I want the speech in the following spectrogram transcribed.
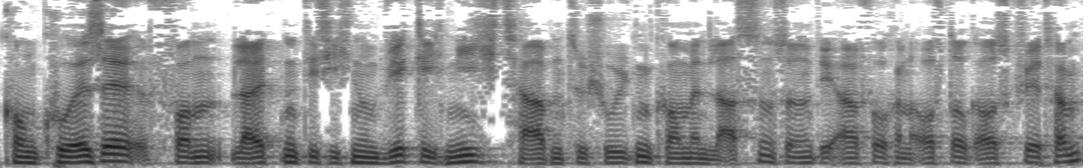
Konkurse von Leuten, die sich nun wirklich nichts haben zu Schulden kommen lassen, sondern die einfach einen Auftrag ausgeführt haben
